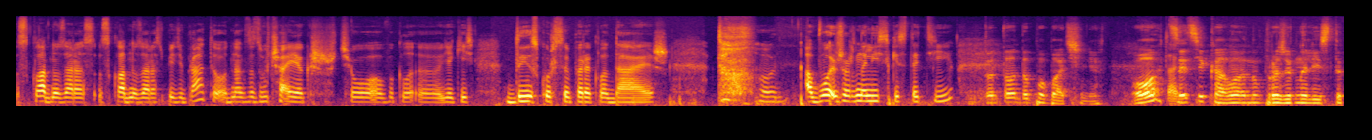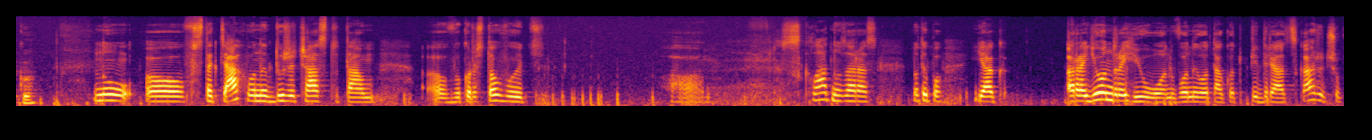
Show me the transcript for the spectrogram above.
Складно зараз, складно зараз підібрати, однак зазвичай, якщо викла... е, якісь дискурси перекладаєш, то або журналістські статті. То то до побачення. О, Так. це цікаво, ну про журналістику. Ну, о, в статтях вони дуже часто там е, використовують. о, складно зараз, ну, типу, як район, регіон. Вони отак от підряд скажуть, щоб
